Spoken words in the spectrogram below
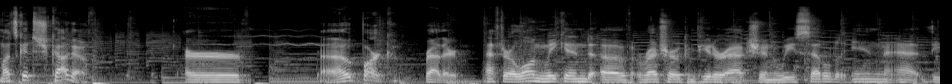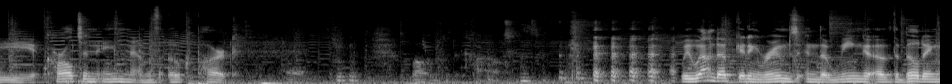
let's get to Chicago. Or uh, Oak Park, rather. After a long weekend of retro computer action, we settled in at the Carleton Inn of Oak Park. Welcome. we wound up getting rooms in the wing of the building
